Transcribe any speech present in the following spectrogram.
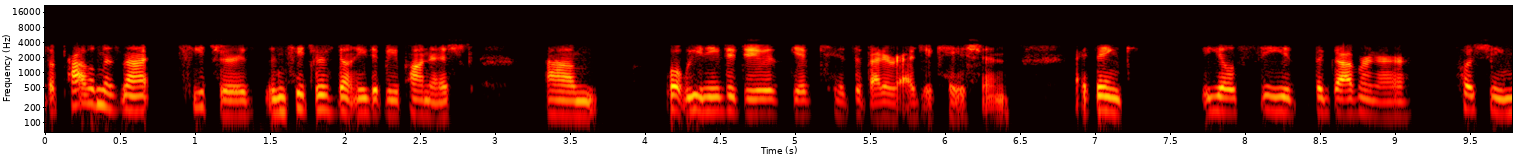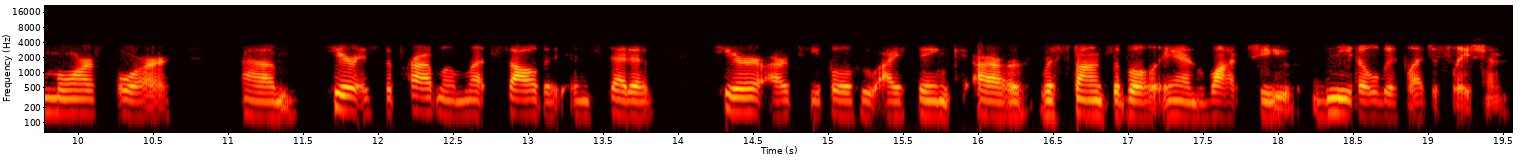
The problem is not teachers, and teachers don't need to be punished. Um, what we need to do is give kids a better education. I think you'll see the governor pushing more for um, here is the problem, let's solve it, instead of here are people who I think are responsible and want to needle with legislation.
